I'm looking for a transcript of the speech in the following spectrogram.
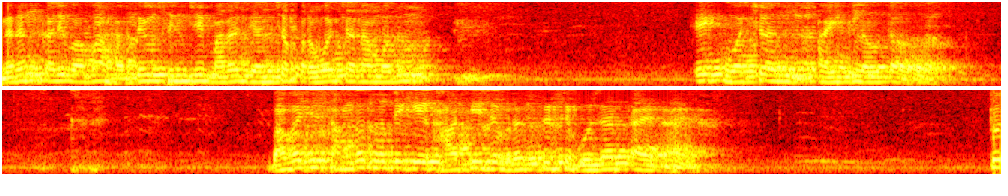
निरंकारी बाबा हरदेव सिंगजी महाराज यांच्या प्रवचनामधून एक वचन ऐकलं होतं. बाबाजी सांगत होते कि एक हाथी जब रस्ते से गुजरता है ना तो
